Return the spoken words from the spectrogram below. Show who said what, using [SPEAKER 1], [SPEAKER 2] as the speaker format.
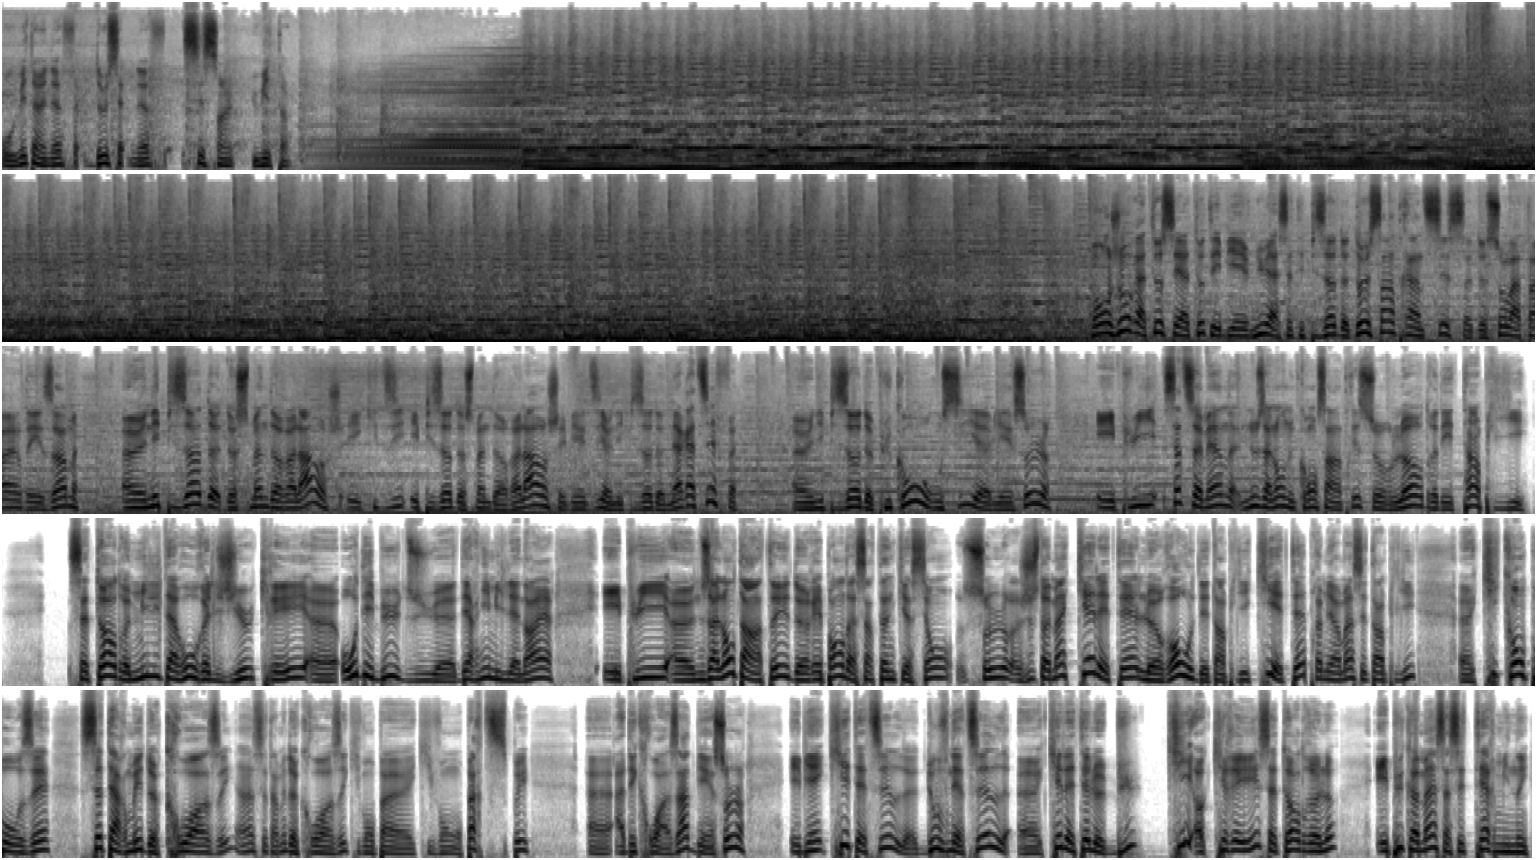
[SPEAKER 1] au 819 Bonjour à tous et à toutes et bienvenue à cet épisode 236 de Sur la Terre des Hommes. Un épisode de semaine de relâche et qui dit épisode de semaine de relâche, eh bien dit un épisode narratif, un épisode plus court aussi, euh, bien sûr. Et puis cette semaine, nous allons nous concentrer sur l'ordre des Templiers. Cet ordre militaro-religieux créé euh, au début du euh, dernier millénaire et puis, euh, nous allons tenter de répondre à certaines questions sur justement quel était le rôle des Templiers? Qui étaient, premièrement, ces Templiers? Euh, qui composaient cette armée de croisés, hein, cette armée de croisés qui vont, participer euh, à des croisades, bien sûr? Eh bien, qui était-il? D'où venait-il? quel était le but? Qui a créé cet ordre-là? Et puis, comment ça s'est terminé?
